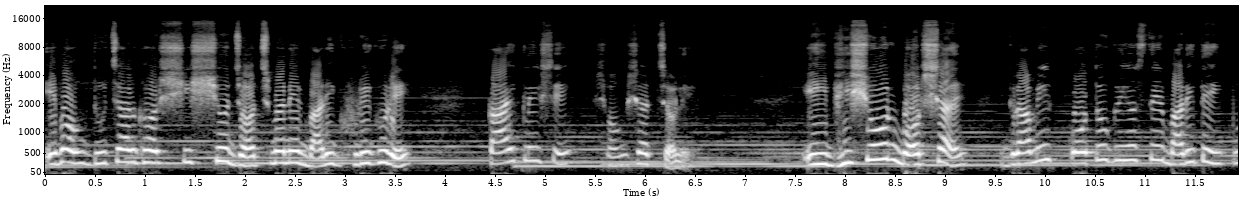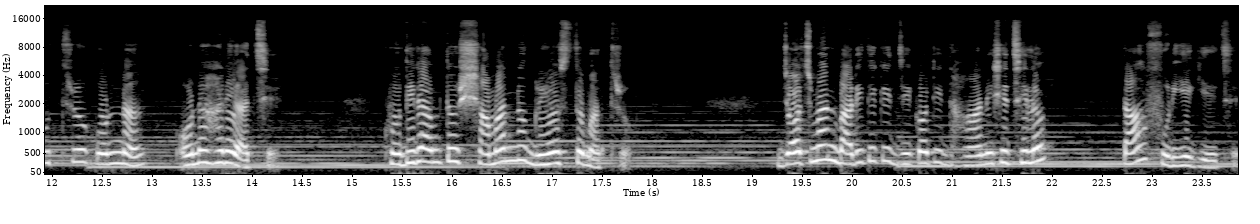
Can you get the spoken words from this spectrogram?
এবং দু চার ঘর শিষ্য যজমানের বাড়ি ঘুরে ঘুরে কায় ক্লেশে সংসার চলে। এই ভীষণ বর্ষায় গ্রামের কত গৃহস্থের বাড়িতেই পুত্র কন্যা অনাহারে আছে। ক্ষুদিরাম তো সামান্য গৃহস্থ মাত্র। যজমান বাড়ি থেকে যে কটি ধান এসেছিল, তা ফুরিয়ে গিয়েছে।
